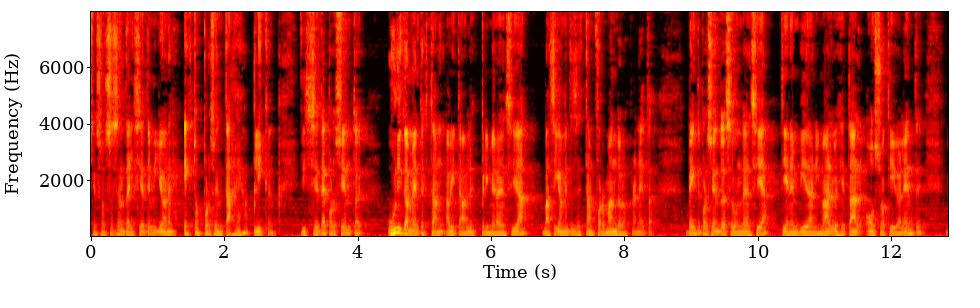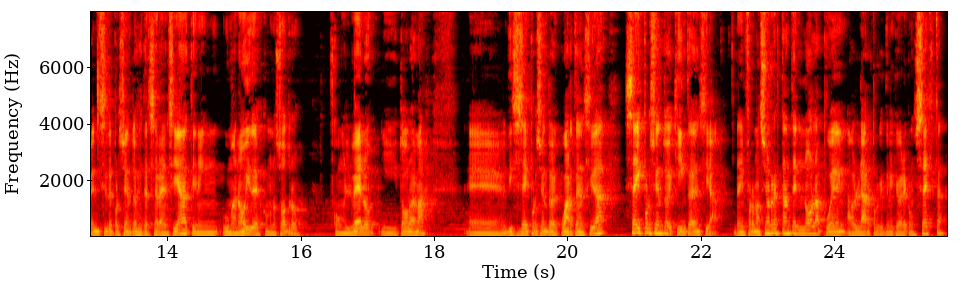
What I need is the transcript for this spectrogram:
que son 67 millones, estos porcentajes aplican. 17% únicamente están habitables primera densidad. Básicamente se están formando los planetas. 20% de segunda densidad tienen vida animal, vegetal, oso equivalente. 27% es de tercera densidad, tienen humanoides como nosotros, con el velo y todo lo demás. 16% eh, de cuarta densidad, 6% de quinta densidad. La información restante no la pueden hablar porque tiene que ver con sexta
